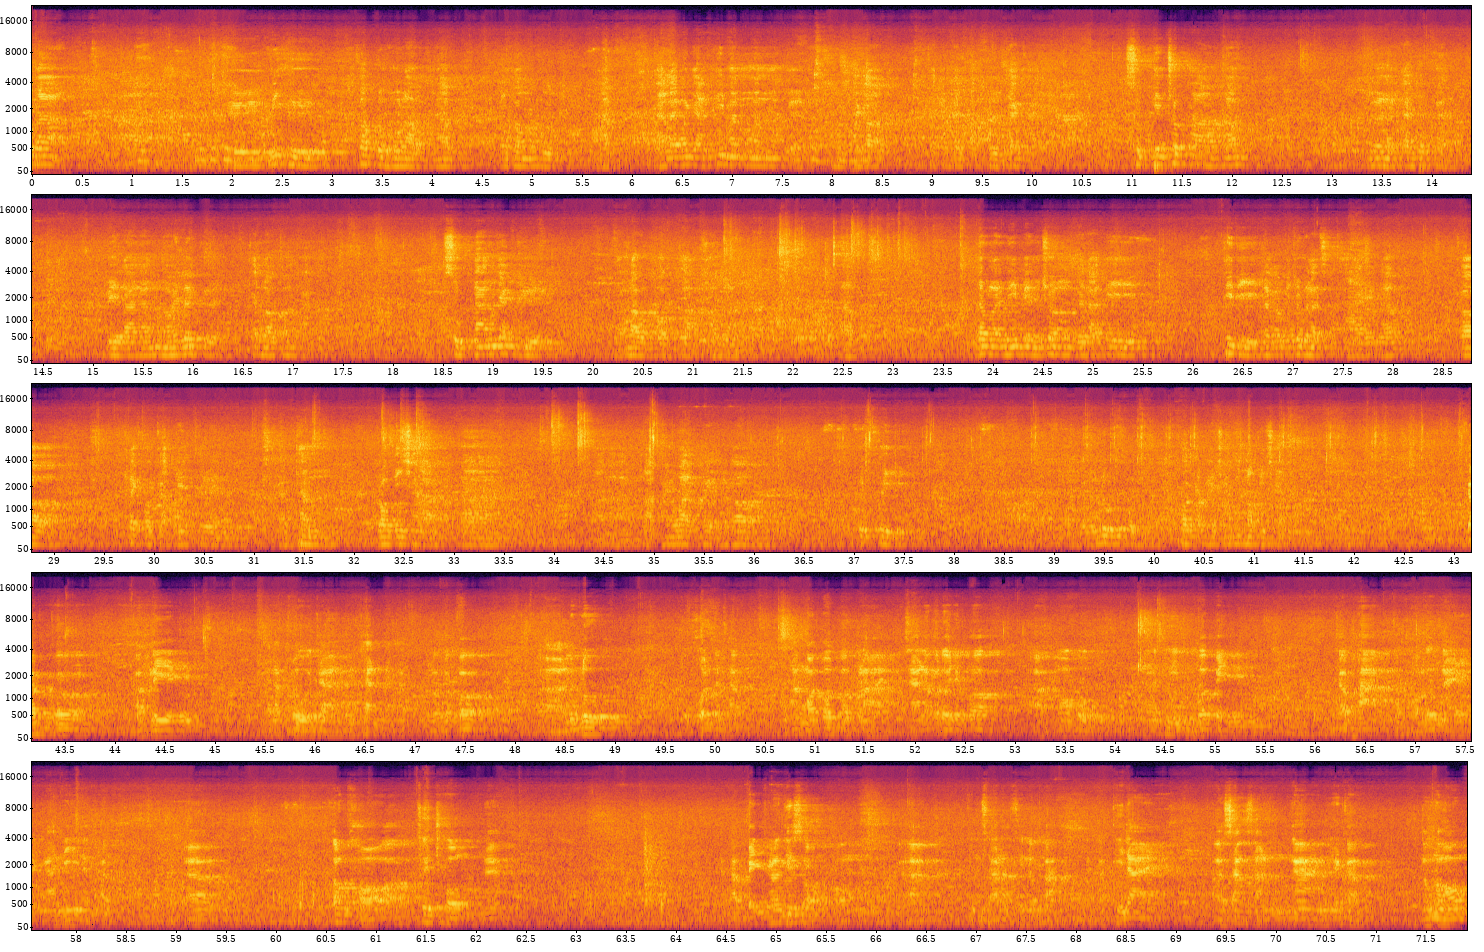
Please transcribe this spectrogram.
ดว่าคือนี่คือครอบครัวของเรานะครับมีความอบอุ่นนะครับแต่อะไรบางอย่างที่มันมันเกิดแล้วก็จะต้องไปปรับปรุงแก้ไขสุขเพียงชั่วคราวเนาะเมื่อได้พบกัน เวลานั้นน้อยเหลือเกินกันเราต้องหาสุขนั้นยั่งยืนของเราขอกล่าวคำลาครับในวันนี้เป็นช่วงเวลาที่ที่ดีแล้วก็เป็นช่วงเวลาสุดท้ายนะครับ ก็ แค่ขอกลับเรียนเชิญท่านรองวิชามาอ่ากราบให้ไหว้เพื่อนแล้วก็พูดคุยกับลูกทุกคนก็จะไม่ใช่ท่านรองวิชาครับก็กลับเรียนคณะครูอาจารย์ทุกท่านนะครับ แล้วก็ลูกๆทุกคนนะครับทั้งหมอต้นหมอปลายนะแล้วก็โดยเฉพาะเอ่อม .6 ที่ถือว่าเป็นเจ้าภาพเจ้าของเรื่องในงานนี้นะครับ ต้องขอชื่นชมนะนะครับเป็นครั้งที่สองของอ่อกลุ่มสารศิลปะนะครับที่ได้สร้างสรรค์งานให้กับน้อง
